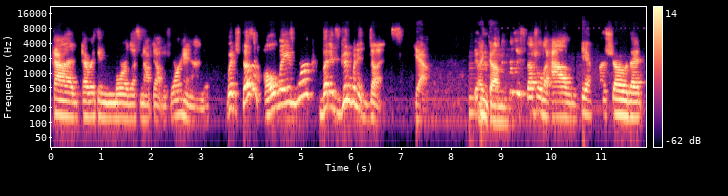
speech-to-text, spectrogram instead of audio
had everything more or less mapped out beforehand. Which doesn't always work, but it's good when it does. yeah, It's like um, really special to have Yeah. a show that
